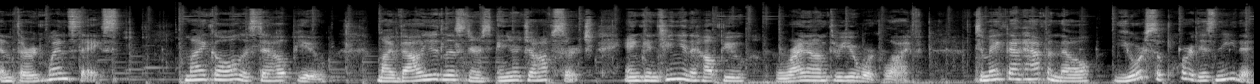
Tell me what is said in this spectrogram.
and third Wednesdays. My goal is to help you, my valued listeners, in your job search and continue to help you right on through your work life. To make that happen, though, your support is needed.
